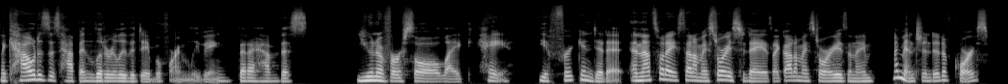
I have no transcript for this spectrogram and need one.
like, how does this happen literally the day before I'm leaving? That I have this universal, like, hey, you freaking did it. And that's what I said on my stories today is I got on my stories and I, I mentioned it, of course.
